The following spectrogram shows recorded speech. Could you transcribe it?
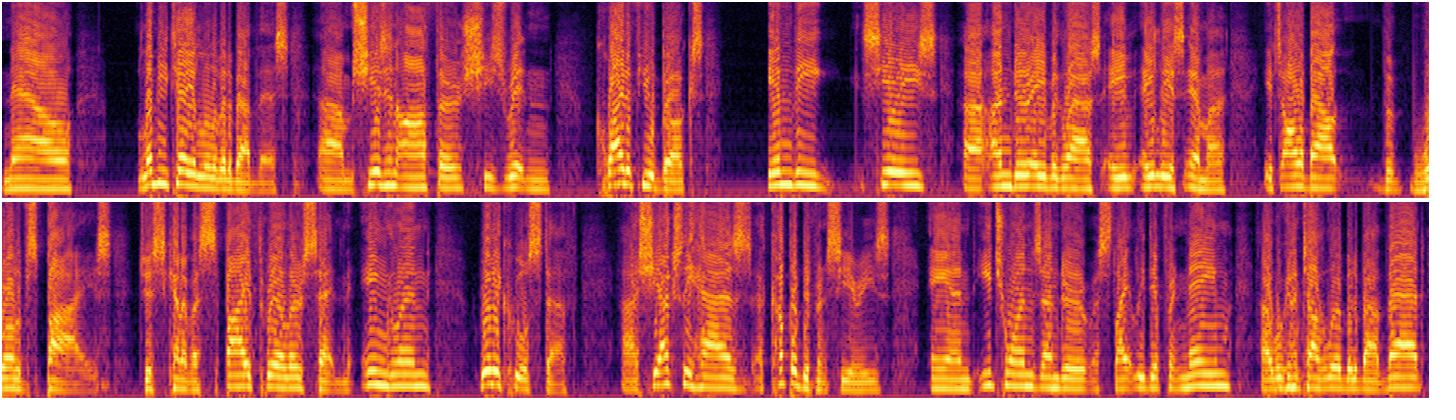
Now, let me tell you a little bit about this. Um, she is an author. She's written quite a few books. In the series uh, under Ava Glass, a- alias Emma, it's all about the world of spies. Just kind of a spy thriller set in England. Really cool stuff. Uh, she actually has a couple different series, and each one's under a slightly different name. Uh, we're going to talk a little bit about that.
